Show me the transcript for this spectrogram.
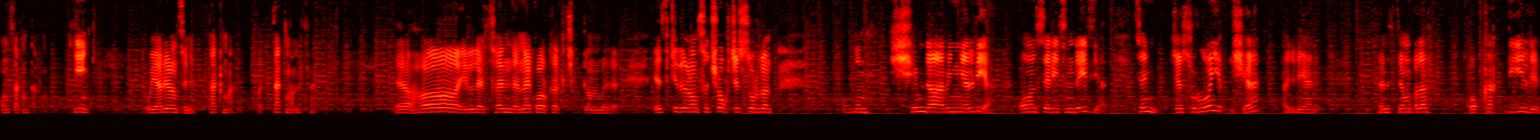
onu sakın takma. King, uyarıyorum seni. Takma. Bak takma lütfen. Yaha illa sen de ne korkak çıktın be. Eskiden olsa çok cesurdun. Oğlum şimdi abin geldi ya. Onun serisindeyiz ya. Sen cesurluğun gitmiş ya. Hayır yani. Sen eskiden bu kadar korkak değildin.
